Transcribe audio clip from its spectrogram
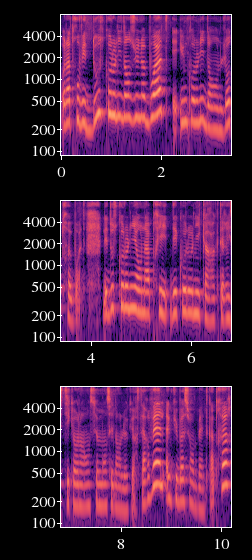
On a trouvé 12 colonies dans une boîte et une colonie dans l'autre boîte. Les 12 colonies, on a pris des colonies caractéristiques, on a ensemencé dans le cœur cervelle, incubation 24 heures.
